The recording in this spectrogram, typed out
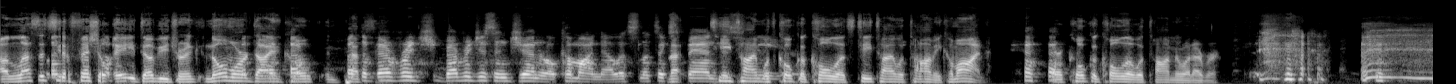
Unless it's the official AEW drink. No more Diet Coke and Pepsi. but the beverage beverages in general. Come on now, let's let's Not expand. tea this time with. Coca-Cola. It's tea time with Tommy. Come on. or Coca-Cola with Tommy, whatever.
